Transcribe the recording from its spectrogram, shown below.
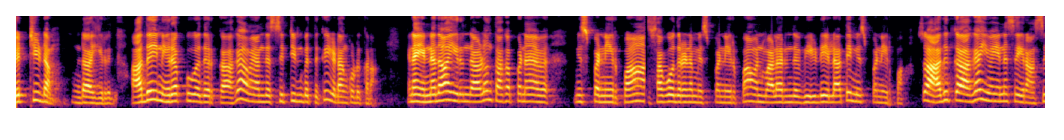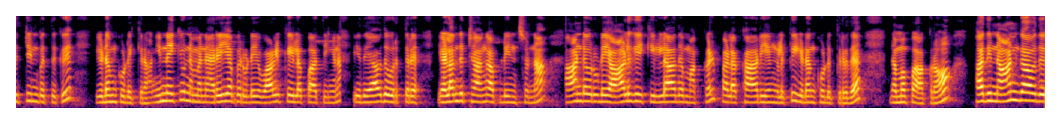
வெற்றிடம் உண்டாகிறது. அதை நிரப்புவதற்காக அவன் அந்த சிற்றின்பத்துக்கு இடம் கொடுக்குறான். ஏன்னா என்னதான் இருந்தாலும் தகப்பனை மிஸ் பண்ணியிருப்பான் சகோதரனை மிஸ் பண்ணியிருப்பான் அவன் வளர்ந்த வீடு எல்லாத்தையும் மிஸ் பண்ணியிருப்பான். ஸோ அதுக்காக இவன் என்ன செய்கிறான் சிற்றின்பத்துக்கு இடம் கொடுக்கிறான். இன்றைக்கும் நம்ம நிறைய பேருடைய வாழ்க்கையில் பார்த்தீங்கன்னா எதையாவது ஒருத்தர் இழந்துட்டாங்க அப்படின்னு சொன்னால் ஆண்டவருடைய ஆளுகைக்கு இல்லாத மக்கள் பல காரியங்களுக்கு இடம் கொடுக்கிறத நம்ம பார்க்குறோம். பதினான்காவது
